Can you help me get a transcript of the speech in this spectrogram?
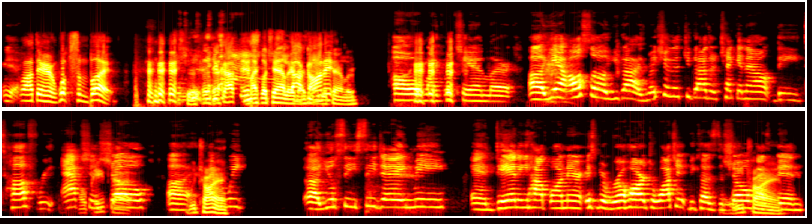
Yeah. Go out there and whoop some butt. you got this. Michael Chandler. That's Michael it. Chandler. Oh, Michael Chandler. Uh, yeah. Also, you guys make sure that you guys are checking out the TUF Reaction peep show. Uh, We trying. every week. Uh, you'll see CJ, me, and Danny hop on there. It's been real hard to watch it because the show has been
